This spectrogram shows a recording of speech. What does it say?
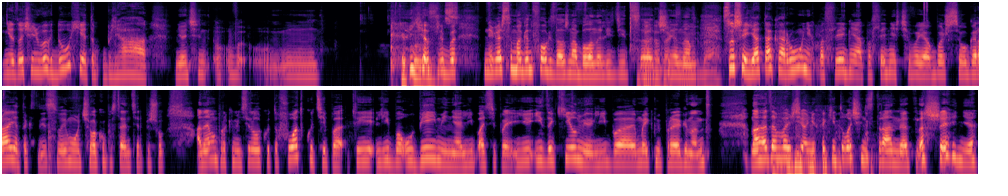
Нет, очень в их духе, это, бля, мне очень... Какой Если бы, ужас. Мне кажется, Меган Фокс должна была нарядиться Да-да-да, членом. кстати, да. Слушай, я так ору у них, последнее, последнее, с чего я больше всего угораю, я так своему чуваку постоянно теперь пишу. Она ему прокомментировала какую-то фотку, типа, ты либо убей меня, либо, а, типа, you either kill me, либо make me pregnant. Но она там вообще, у них какие-то очень странные отношения.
